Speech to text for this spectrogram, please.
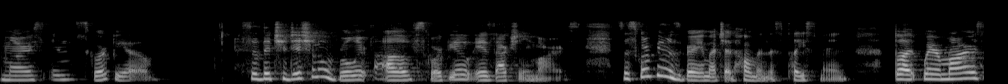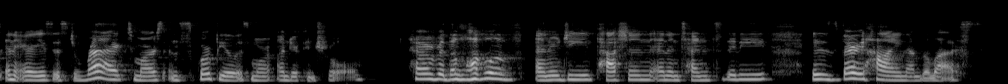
Mars in Scorpio. So the traditional ruler of Scorpio is actually Mars. So Scorpio is very much at home in this placement. But where Mars in Aries is direct, Mars in Scorpio is more under control. However, the level of energy, passion, and intensity is very high nonetheless.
